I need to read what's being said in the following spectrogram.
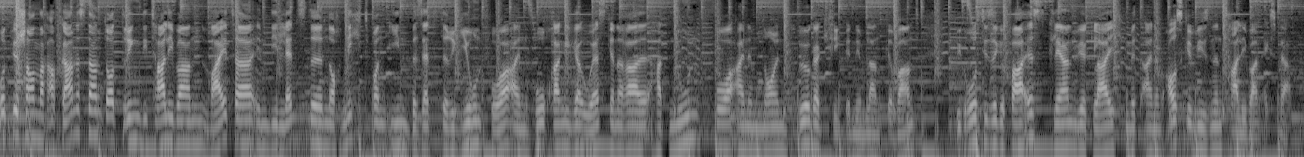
Und wir schauen nach Afghanistan. Dort dringen die Taliban weiter in die letzte noch nicht von ihnen besetzte Region vor. Ein hochrangiger US-General hat nun vor einem neuen Bürgerkrieg in dem Land gewarnt. Wie groß diese Gefahr ist, klären wir gleich mit einem ausgewiesenen Taliban-Experten.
